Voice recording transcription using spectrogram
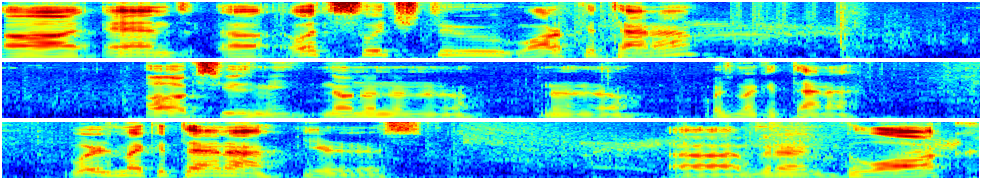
Uh, and uh, let's switch to our katana. Oh, excuse me. No, no, no, no, no, no, no. Where's my katana? Where's my katana? Here it is. Uh, I'm gonna block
